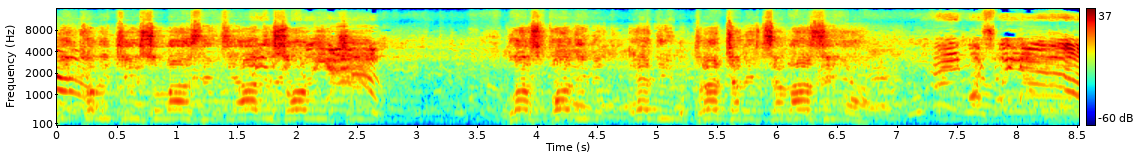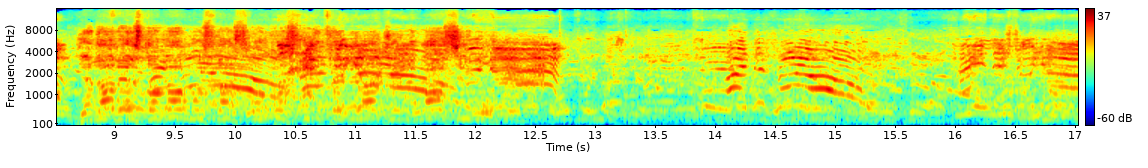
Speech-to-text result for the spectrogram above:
Pikovići su vlasnici, Ali Somići, gospodin Edin Pračanić sa Vlasinja. Ajmo, Čuja! 11. augusta smo Stipe građani Vlasinju. Ajde, Čuja! Ajde,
